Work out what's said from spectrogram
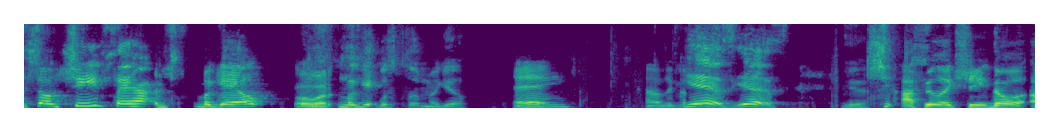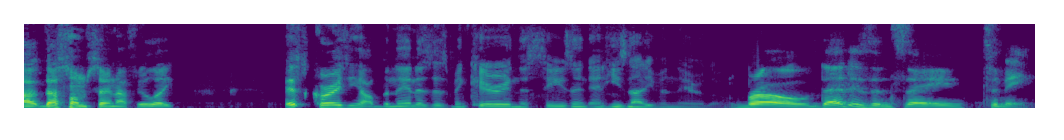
So, Chief, say hi, Miguel. Or This what, is Miguel. what's, what's up, Miguel? Hey, how's it going? Yes, yes. Yeah, Chi- I feel like she. No, uh, that's what I'm saying. I feel like it's crazy how Bananas has been carrying this season, and he's not even there though. Bro, that is insane to me.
